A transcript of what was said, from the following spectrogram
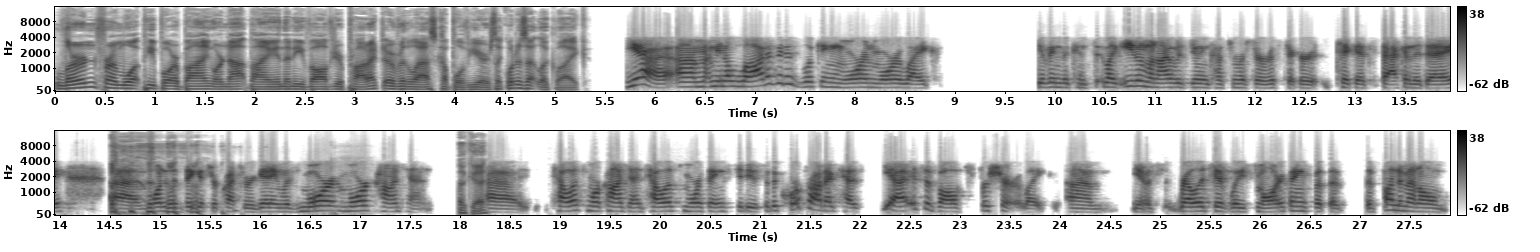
learned from what people are buying or not buying, and then evolved your product over the last couple of years? Like, what does that look like? yeah, um, I mean, a lot of it is looking more and more like giving the cons- like even when I was doing customer service ticker tickets back in the day, um, one of the biggest requests we were getting was more more content. Okay. uh, tell us more content, tell us more things to do. So the core product has, yeah, it's evolved for sure. Like, um, you know, relatively smaller things, but the the fundamental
